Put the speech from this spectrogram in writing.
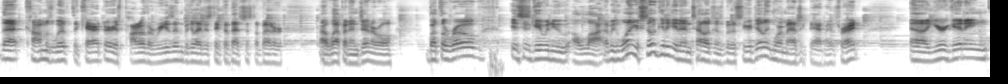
that comes with the character is part of the reason because I just think that that's just a better uh, weapon in general. But the robe is just giving you a lot. I mean, one, you're still getting an intelligence boost, so you're dealing more magic damage, right? Uh, you're getting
